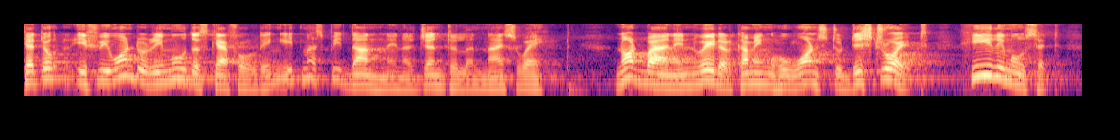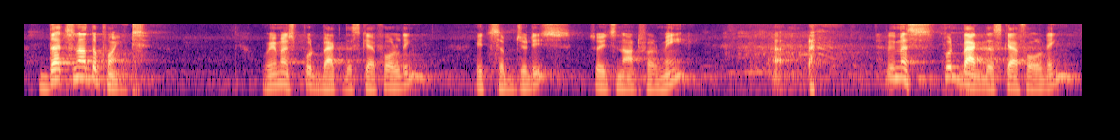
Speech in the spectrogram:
if we want to remove the scaffolding, it must be done in a gentle and nice way, not by an invader coming who wants to destroy it. He removes it. That's not the point. We must put back the scaffolding, it's sub judice, so it's not for me. We must put back the scaffolding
